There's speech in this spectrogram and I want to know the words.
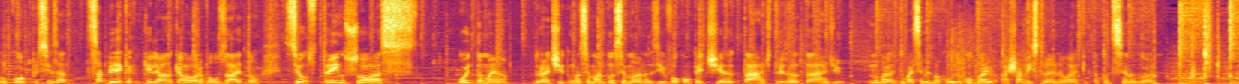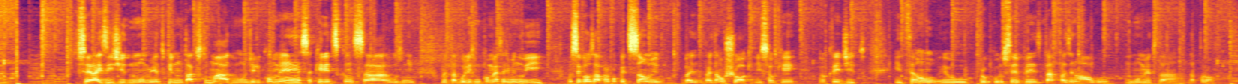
O corpo precisa saber que aquele, naquela hora eu vou usar. Então, se eu treino só às 8 da manhã, durante uma semana, duas semanas, e vou competir à tarde, três horas da tarde, não vai, não vai ser a mesma coisa. O corpo vai achar meio estranho, né? Ué, o que está acontecendo agora? Será exigido no momento que ele não está acostumado, onde ele começa a querer descansar, os, o metabolismo começa a diminuir, você vai usar para competição, vai, vai dar um choque. Isso é o que eu acredito. Então eu procuro sempre estar fazendo algo no momento da, da prova.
